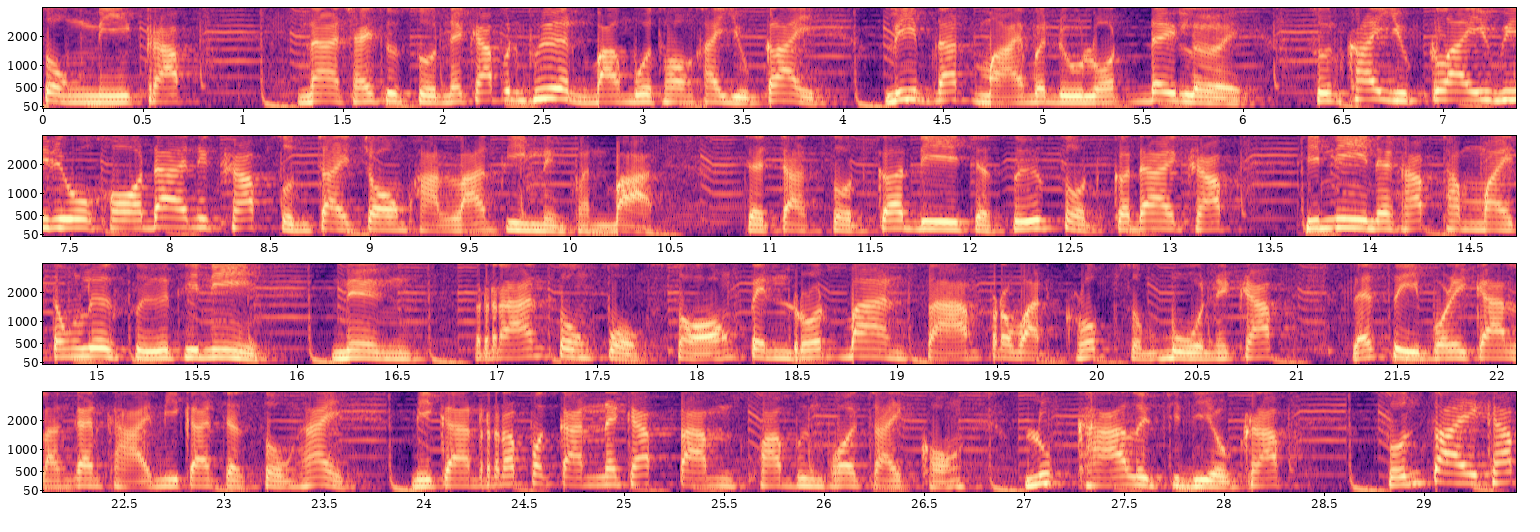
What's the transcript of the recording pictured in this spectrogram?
ทรงนี้ครับ น่าใช้สุดๆนะครับเพื่อนๆ บางบัวทองใครอยู่ใกล้ รีบนัดหมายมาดูรถได้เลย ส่วนใครอยู่ไกลวิดีโอคอลได้นะครับ สนใจจองผ่านร้านเพียง 1,000 บาท จะจัดสดก็ดีจะซื้อสดก็ได้ครับ ที่นี่นะครับทำไมต้องเลือกซื้อที่นี่ 1. ร้านตรงปก 2. เป็นรถบ้าน 3. ประวัติครบสมบูรณ์นะครับ และ 4. บริการหลังการขายมีการจัดส่งให้ มีการรับประกันนะครับ ตามความพึงพอใจของลูกค้าเลยทีเดียวครับ สนใจครับ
